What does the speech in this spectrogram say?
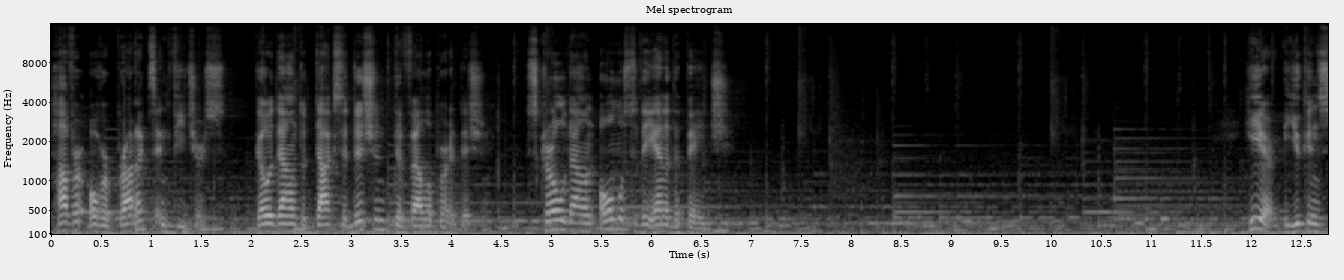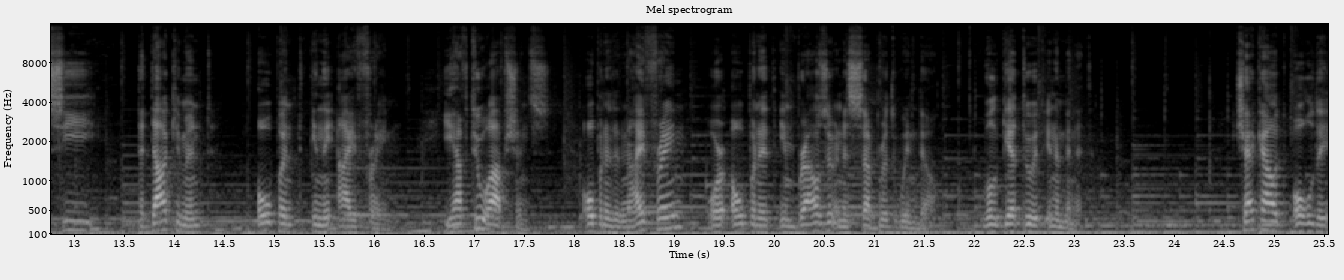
Hover over Products and Features. Go down to Docs Edition, Developer Edition. Scroll down almost to the end of the page. Here you can see the document opened in the iframe. You have two options open it in iframe or open it in browser in a separate window. We'll get to it in a minute. Check out all the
